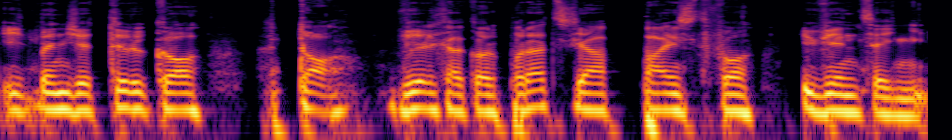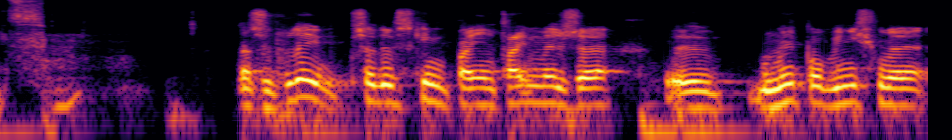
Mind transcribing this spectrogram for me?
i będzie tylko to, wielka korporacja, państwo i więcej nic. Znaczy tutaj przede wszystkim pamiętajmy, że y, my powinniśmy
